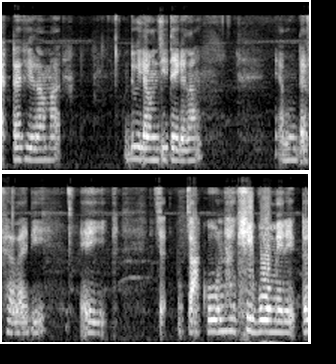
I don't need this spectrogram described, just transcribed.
একটা কিল আমার। দুই রাউন্ড জিতে গেলাম। এমনটা দেখা দিই এই চাকু নাকি বোমের একটা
